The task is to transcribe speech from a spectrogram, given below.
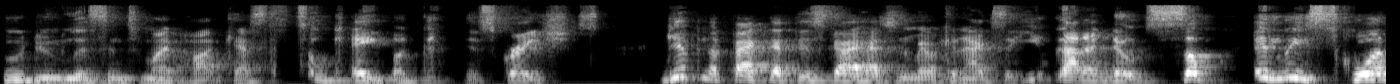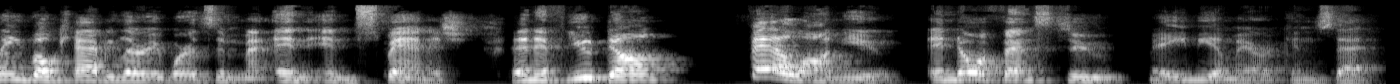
who do listen to my podcast. It's okay, but goodness gracious given the fact that this guy has an American accent, you got to know some at least 20 vocabulary words in, in, in Spanish. And if you don't, fail on you. And no offense to maybe Americans that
